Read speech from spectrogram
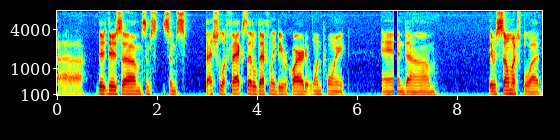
uh there, there's um some some special effects that'll definitely be required at one point and um there was so much blood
